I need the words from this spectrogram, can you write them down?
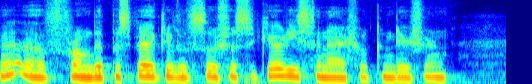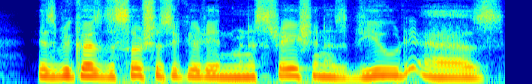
uh, from the perspective of Social Security's financial condition is because the Social Security Administration is viewed as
